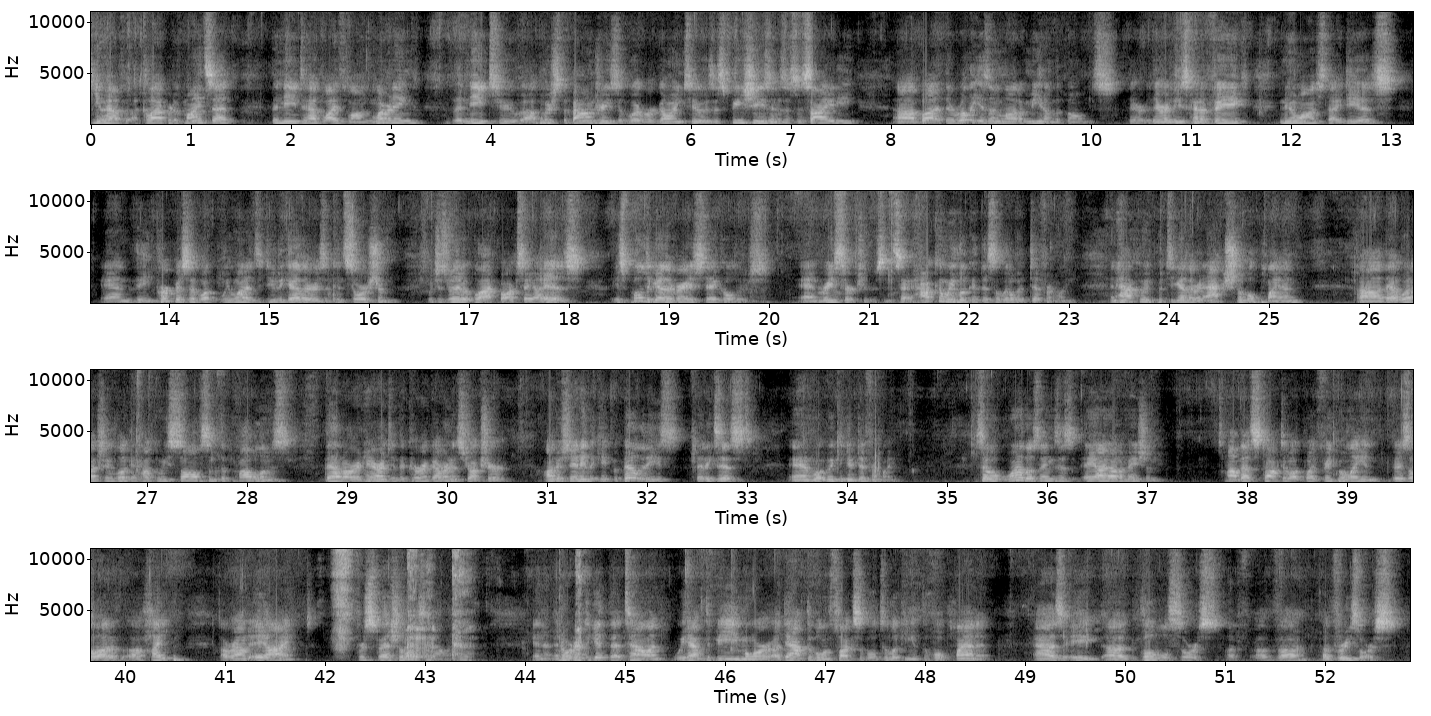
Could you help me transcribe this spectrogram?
You have a collaborative mindset, the need to have lifelong learning, the need to uh, push the boundaries of where we're going to as a species and as a society. Uh, but there really isn't a lot of meat on the bones. There, there are these kind of vague, nuanced ideas. And the purpose of what we wanted to do together as a consortium, which is really what Black Box AI is, is pull together various stakeholders and researchers and say, how can we look at this a little bit differently? And how can we put together an actionable plan uh, that would actually look at how can we solve some of the problems that are inherent in the current governance structure understanding the capabilities that exist and what we can do differently. So one of those things is AI automation. Uh, that's talked about quite frequently, and there's a lot of uh, hype around AI for specialized talent. And in order to get that talent, we have to be more adaptable and flexible to looking at the whole planet as a uh, global source of, of, uh, of resource.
